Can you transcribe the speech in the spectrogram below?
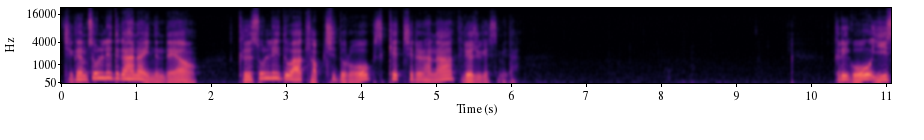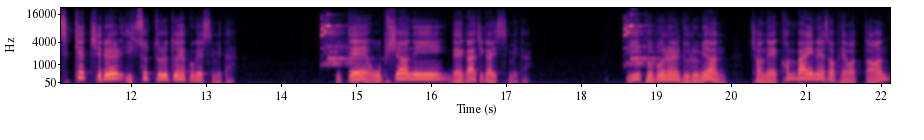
지금 솔리드가 하나 있는데요. 그 솔리드와 겹치도록 스케치를 하나 그려주겠습니다. 그리고 이 스케치를 익스트루드 해보겠습니다. 이때 옵션이 네 가지가 있습니다. 이 부분을 누르면 전에 컴바인에서 배웠던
